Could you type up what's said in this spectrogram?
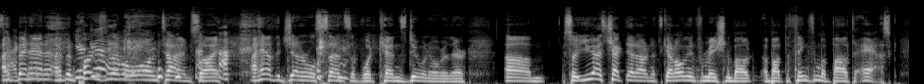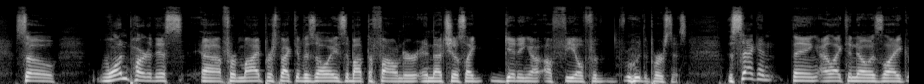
I've been at it, I've been You're partners with them a long time, so I, I have the general sense of what Ken's doing over there. Um, so you guys check that out, and it's got all the information about about the things I'm about to ask. So one part of this, uh, from my perspective, is always about the founder, and that's just like getting a, a feel for, for who the person is. The second thing I like to know is like,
